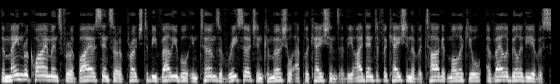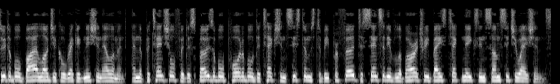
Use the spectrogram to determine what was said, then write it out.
The main requirements for a biosensor approach to be valuable in terms of research and commercial applications are the identification of a target molecule, availability of a suitable biological recognition element, and the potential for disposable portable detection systems to be preferred to sensitive laboratory-based techniques in some situations.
